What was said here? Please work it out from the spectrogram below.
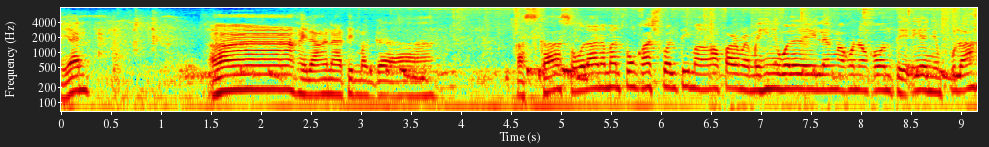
Ayan. Ah, kailangan natin mag ah, kaskas. So, wala naman pong casualty mga ka-farmer. May hiniwalay lang ako ng konti. Ayan yung pula.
